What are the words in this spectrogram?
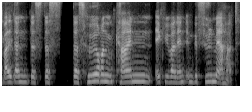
weil dann das, das, das Hören kein Äquivalent im Gefühl mehr hat.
